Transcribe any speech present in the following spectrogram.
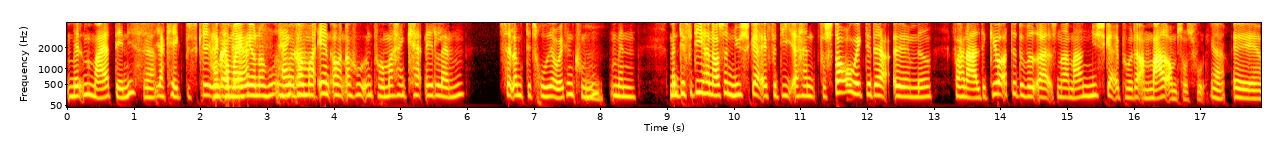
mellem mig og Dennis. Ja. Jeg kan ikke beskrive, Han kommer ind under huden Han på kommer dig. ind under huden på mig. Han kan et eller andet. Selvom det troede jeg jo ikke, han kunne. Mm. Men, men det er fordi, han også er nysgerrig, fordi at han forstår jo ikke det der øh, med, for han har aldrig gjort det, du ved, og sådan noget, er meget nysgerrig på det, og meget omsorgsfuld. Ja. Øh,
